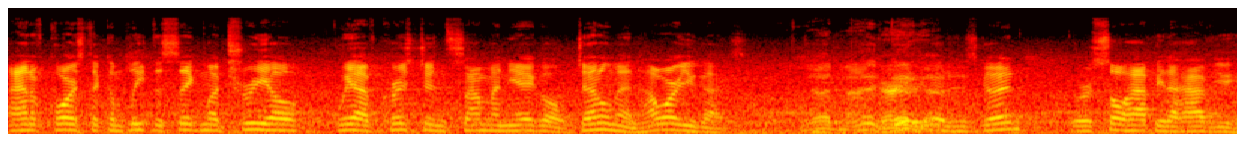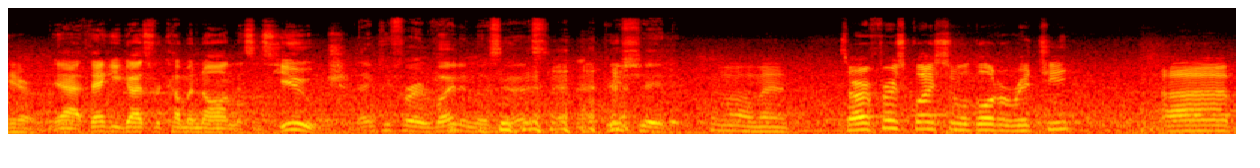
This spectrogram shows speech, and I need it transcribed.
And of course, to complete the Sigma trio, we have Christian Samaniego. Gentlemen, how are you guys? Good, man. Good, Very good, good. good. It's good. We're so happy to have you here. Yeah, thank you guys for coming on. This is huge. Thank you for inviting us, guys. I appreciate it. Oh man. So our first question will go to Richie. Uh,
